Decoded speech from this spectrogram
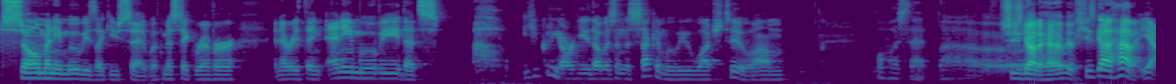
so many movies, like you said, with Mystic River and everything. Any movie that's, oh, you could argue that was in the second movie we watched too. Um, what was that? Uh, She's Gotta Have It. She's gotta have it. Yeah,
